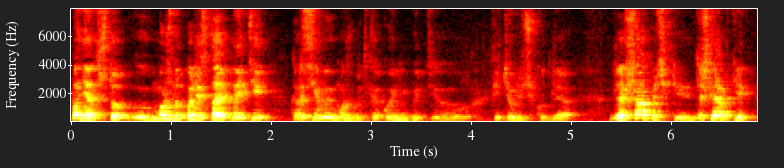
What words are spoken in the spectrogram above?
Понятно, что э, можно полистать, найти красивую, может быть, какую-нибудь э, фитюлечку для, для шапочки, для шляпки,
